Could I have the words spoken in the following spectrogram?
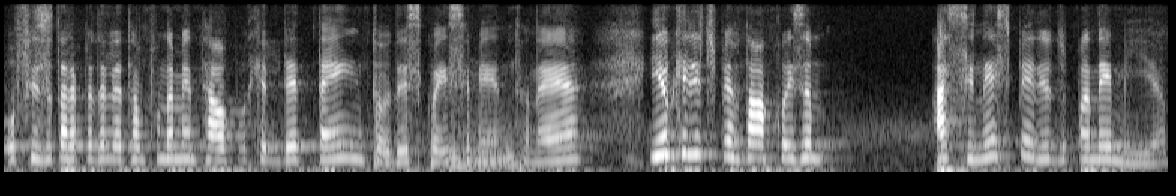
o fisioterapeuta é tão fundamental, porque ele detém todo esse conhecimento, uhum. né? E eu queria te perguntar uma coisa, assim, nesse período de pandemia,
